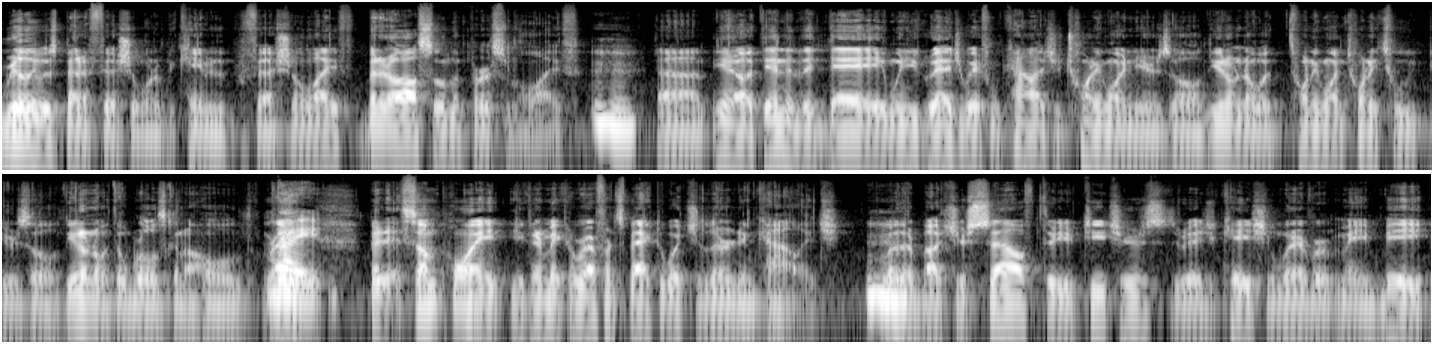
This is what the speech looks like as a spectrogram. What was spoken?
really was beneficial when it became to the professional life, but it also in the personal life. Mm-hmm. Uh, you know, at the end of the day, when you graduate from college, you're 21 years old. You don't know what 21, 22 years old. You don't know what the world's going to hold, right? Right. But at some point, you're going to make a reference back to what you learned in college, whether about yourself, through your teachers, through education, whatever it may be,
